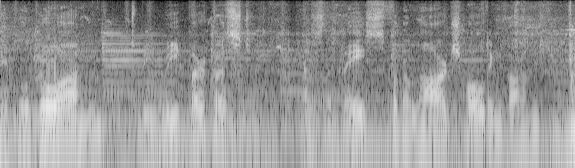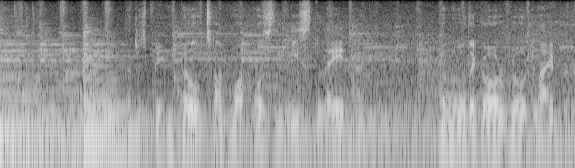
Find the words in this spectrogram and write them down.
It will go on to be repurposed as the base for the large holding pond that is being built on what was the East Laydown, below the Gore Road Library.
